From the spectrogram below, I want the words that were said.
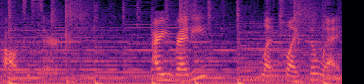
called to serve. Are you ready? Let's light the way.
